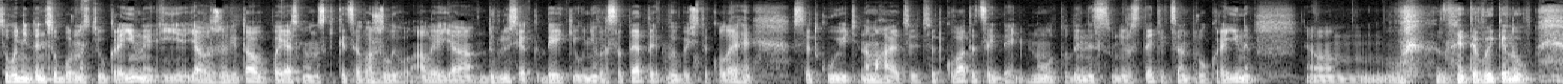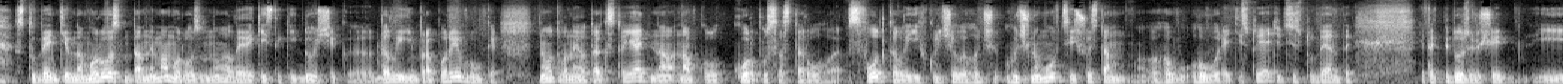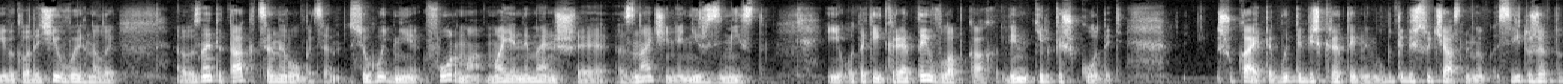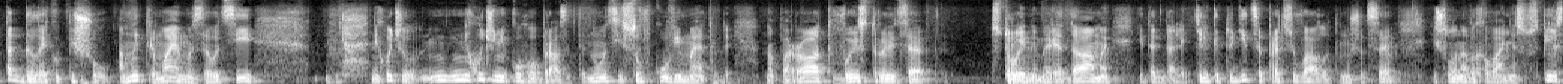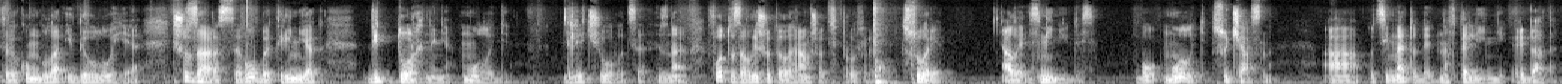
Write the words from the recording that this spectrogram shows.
Сьогодні День Соборності України, і я вже вітав, пояснював, наскільки це важливо. Але я дивлюся, як деякі університети, вибачте, колеги, святкують, намагаються відсвяткувати цей день. Ну, от один із університетів центру України, ем, знаєте, викинув студентів на мороз. Ну там нема морозу, ну але якийсь такий дощик. Е, Дали їм прапори в руки. Ну от вони отак стоять на, навколо корпуса старого, сфоткали їх, включили гучномовці і щось там говорять. І стоять оці студенти. Так підозрюю, що і- викладачів вигнали. Е, Ви знаєте, так це не робиться. Сьогодні форма має не менше значення, ніж зміст. І отакий креатив в лапках він тільки шкодить. Шукайте, будьте більш креативними, будьте більш сучасними. Світ уже так далеко пішов, а ми тримаємося за оці. Не хочу, не хочу нікого образити. Ну, оці совкові методи. На парад вистроїться стройними рядами і так далі. Тільки тоді це працювало, тому що це йшло на виховання суспільства, в якому була ідеологія. І що зараз це робить, крім як відторгнення молоді? Для чого це? Не знаю. Фото залишу телеграм шапці профілю. Сорі. Але змінюйтесь, бо молодь сучасна. А оці методи нафталінні. Ребята,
